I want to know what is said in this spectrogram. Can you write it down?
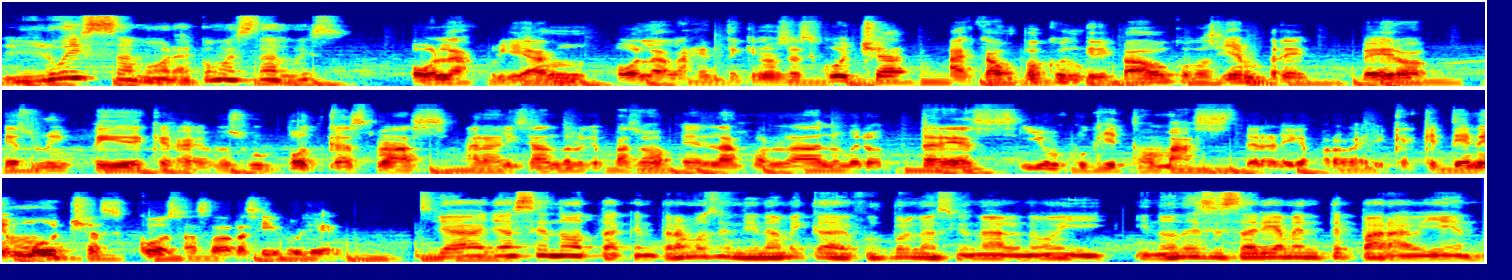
Luis Zamora. ¿Cómo estás, Luis? Hola Julián, hola la gente que nos escucha. Acá un poco engripado como siempre, pero eso no impide que grabemos un podcast más analizando lo que pasó en la jornada número 3 y un poquito más de la Liga Promérica, que tiene muchas cosas. Ahora sí, Julián. Ya, ya se nota que entramos en dinámica de fútbol nacional, ¿no? Y no necesariamente para bien.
